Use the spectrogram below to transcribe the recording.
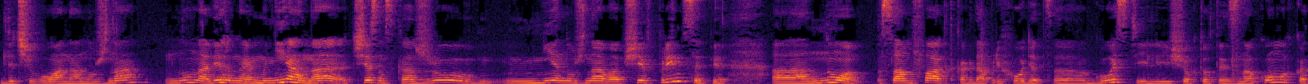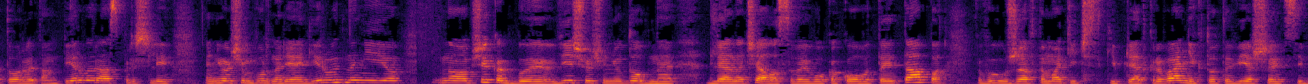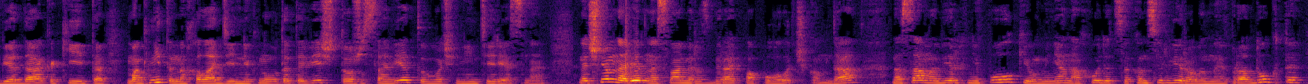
Для чего она нужна? Ну, наверное, мне она, честно скажу, не нужна вообще в принципе. А, но сам факт, когда приходят э, гости или еще кто-то из знакомых, которые там первый раз пришли, они очень бурно реагируют на нее. Но вообще как бы вещь очень удобная для начала своего какого-то этапа. Вы уже автоматически при открывании кто-то вешает себе, да, какие-то магниты на холодильник. Ну вот эта вещь тоже советую, очень интересная. Начнем, наверное, с вами разбирать по полочкам, да. На самой верхней полке у меня находятся консервированные продукты.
